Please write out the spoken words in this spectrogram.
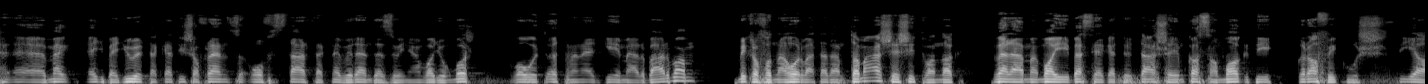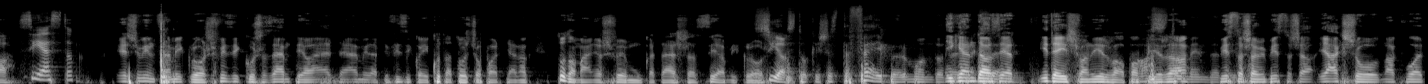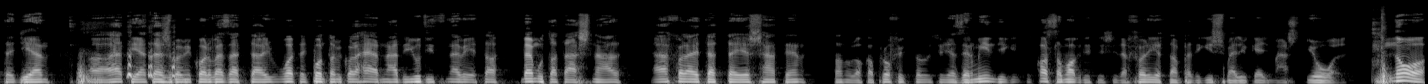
meg egybe gyűlteket is. A Friends of Star Trek nevű rendezvényen vagyunk most, volt 51 Gamer Barban. Mikrofonnál Horváth Ádám Tamás, és itt vannak velem mai beszélgető társaim, Kassa Magdi, grafikus, szia! Sziasztok! És Vince Miklós, fizikus, az MTA ELTE elméleti fizikai kutatócsoportjának tudományos főmunkatársa. Szia Miklós! Sziasztok, és ezt a fejből mondod. Igen, de azért szerint. ide is van írva a papírra. a. Biztos, ami biztos a Jáksónak volt egy ilyen a heti hetesben, mikor vezette, volt egy pont, amikor a Hernádi Judit nevét a bemutatásnál elfelejtette, és hát én tanulok a profiktól, úgyhogy ezért mindig Kassa Magdit is ide fölírtam, pedig ismerjük egymást jól. No,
